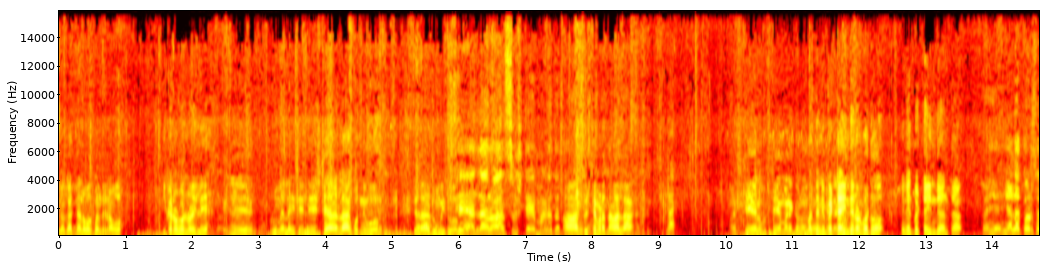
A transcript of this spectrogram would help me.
ಇವಾಗ ಅದನ್ನೆಲ್ಲ ಹೋಗಿ ಬಂದ್ರಿ ನಾವು. ಈ ಕಡೆ ನೋಡ್ಬೋದು ನೋಡಿ ಇಲ್ಲಿ ಇಲ್ಲಿ ರೂಮ್ ಎಲ್ಲ ಐತೆ ಇಲ್ಲಿ ಸ್ಟೇ ಎಲ್ಲ ಆಗ್ಬೋದು ನೀವು. ಎಲ್ಲ ರೂಮ್ ಇದು. ಹಸು ಸ್ಟೇ ಮಾಡೋದು ಹಾ ಸ್ಟೇ ಮಾಡೋದು ನಾವಲ್ಲ. ಸ್ಟೇ ಸ್ಟೇ ಮಾಡಿಕೊಂಡು ಮತ್ತೆ ನೀವು ಬೆಟ್ಟ ಹಿಂದೆ ನೋಡ್ಬೋದು. ಹೆಂಗೈತೆ ಬೆಟ್ಟ ಹಿಂದೆ ಅಂತ. ಎಲ್ಲ ತೋರ್ಸು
